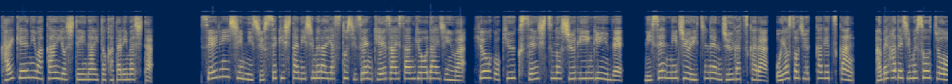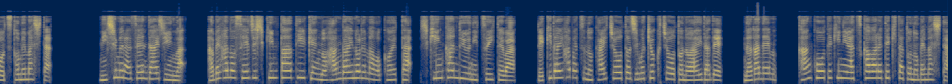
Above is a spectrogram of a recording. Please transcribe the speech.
会計には関与していないと語りました。政倫審に出席した西村康稔前経済産業大臣は、兵庫9区選出の衆議院議員で、2021年10月からおよそ10ヶ月間、安倍派で事務総長を務めました。西村前大臣は、安倍派の政治資金パーティー券の販売ノルマを超えた資金還流については、歴代派閥の会長と事務局長との間で、長年、観光的に扱われてきたと述べました。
